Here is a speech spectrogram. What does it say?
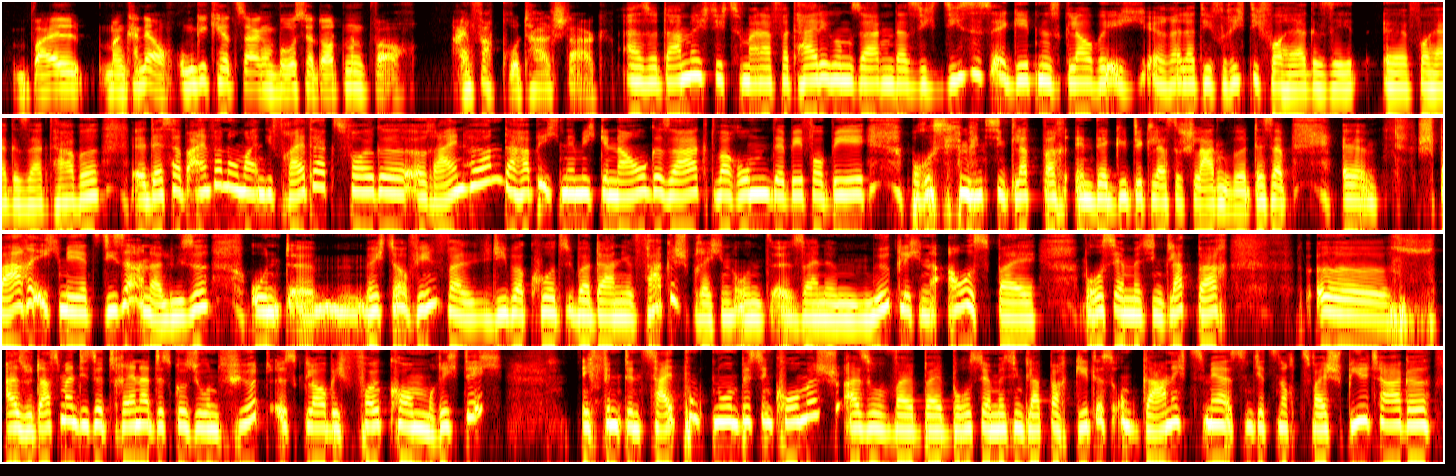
Weil man kann ja auch umgekehrt sagen, Borussia Dortmund war auch einfach brutal stark. Also da möchte ich zu meiner Verteidigung sagen, dass ich dieses Ergebnis, glaube ich, äh, relativ richtig vorhergesehen, äh, vorhergesagt habe. Äh, deshalb einfach nochmal in die Freitagsfolge äh, reinhören. Da habe ich nämlich genau gesagt, warum der BVB Borussia Mönchengladbach in der Güteklasse schlagen wird. Deshalb äh, spare ich mir jetzt diese Analyse und äh, möchte auf jeden Fall lieber kurz über Daniel Farke sprechen und äh, seine möglichen Aus bei Borussia Mönchengladbach. Äh, also, dass man diese Trainerdiskussion führt, ist, glaube ich, vollkommen richtig. Ich finde den Zeitpunkt nur ein bisschen komisch, also weil bei Borussia Mönchengladbach geht es um gar nichts mehr. Es sind jetzt noch zwei Spieltage.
